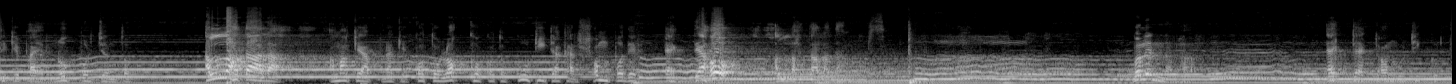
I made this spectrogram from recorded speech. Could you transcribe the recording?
থেকে পায়ের নখ পর্যন্ত আল্লাহ তাআলা আমাকে আপনাকে কত লক্ষ, কত কোটি টাকার সম্পদের এক দেহ আল্লাহ তাআলা দান করছে বলেন না ভাব। একটা একটা অঙ্গ ঠিক করতে।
